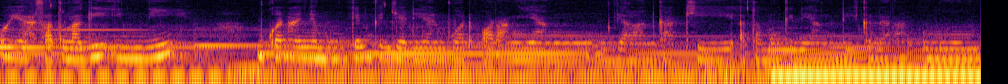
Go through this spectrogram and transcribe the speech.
Oh ya satu lagi ini bukan hanya mungkin kejadian buat orang yang jalan kaki atau mungkin yang di kendaraan umum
